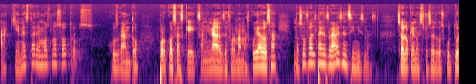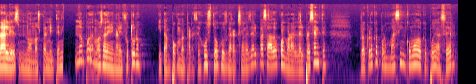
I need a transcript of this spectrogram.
a quién estaremos nosotros juzgando por cosas que examinadas de forma más cuidadosa no son faltas graves en sí mismas, solo que nuestros sesgos culturales no nos permiten. No podemos adivinar el futuro, y tampoco me parece justo juzgar acciones del pasado con moral del presente, pero creo que por más incómodo que pueda ser,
